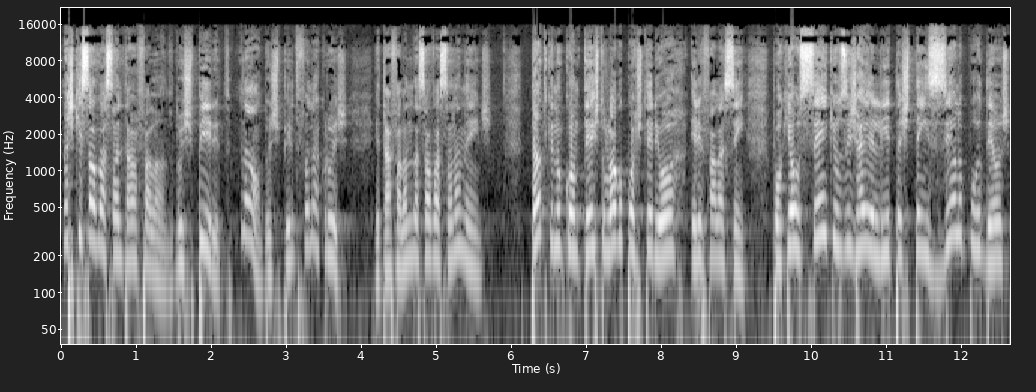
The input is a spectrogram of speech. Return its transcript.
Mas que salvação ele estava falando? Do espírito? Não, do espírito foi na cruz. Ele estava falando da salvação na mente. Tanto que no contexto logo posterior ele fala assim: Porque eu sei que os israelitas têm zelo por Deus,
